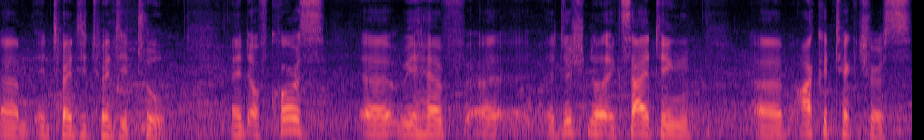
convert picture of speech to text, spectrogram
um, in 2022. And of course, uh, we have uh, additional exciting uh, architectures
